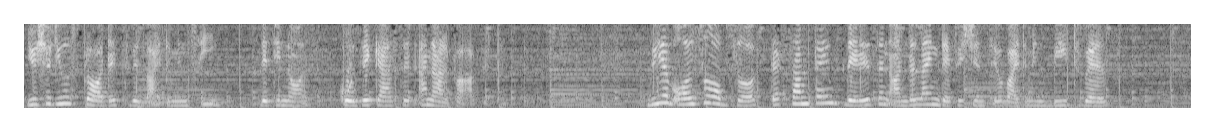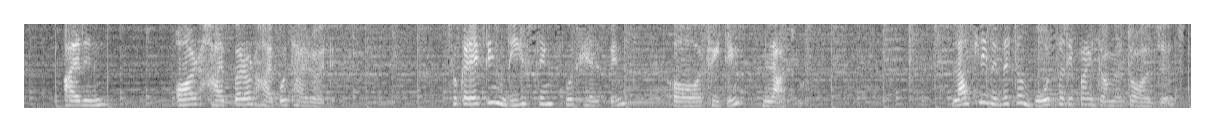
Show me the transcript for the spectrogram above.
you should use products with vitamin C, retinols, kojic acid, and alpha arbutin. We have also observed that sometimes there is an underlying deficiency of vitamin B12, iron, or hyper or hypothyroidism. So, correcting these things would help in uh, treating melasma. Lastly, visit a board certified dermatologist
